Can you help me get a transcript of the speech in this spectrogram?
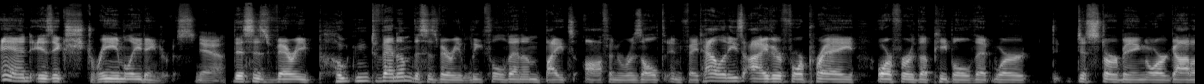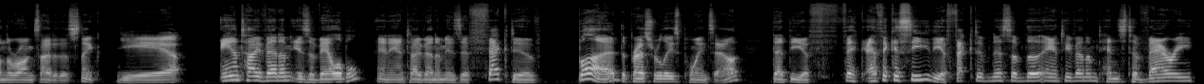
and is extremely dangerous. Yeah. This is very potent venom. This is very lethal venom. Bites often result in fatalities, either for prey or for the people that were d- disturbing or got on the wrong side of the snake. Yeah. Anti venom is available, and anti venom is effective, but the press release points out that the effic- efficacy, the effectiveness of the anti venom tends to vary,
